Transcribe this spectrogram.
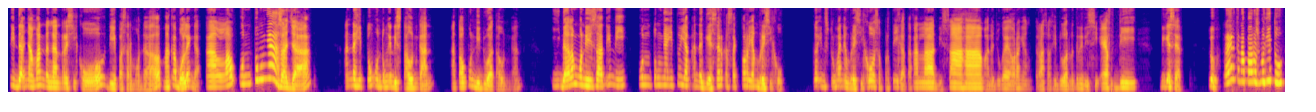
tidak nyaman dengan risiko di pasar modal, maka boleh nggak? Kalau untungnya saja, Anda hitung untungnya di setahun kan, ataupun di dua tahun kan, dalam kondisi saat ini, untungnya itu yang Anda geser ke sektor yang berisiko. Ke instrumen yang berisiko seperti katakanlah di saham, ada juga ya orang yang transaksi di luar negeri di CFD, digeser. Loh, Ryan kenapa harus begitu?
